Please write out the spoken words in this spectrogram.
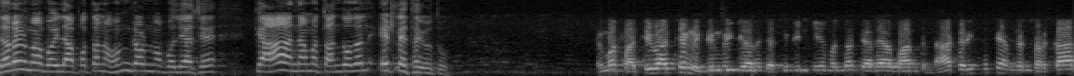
દરણમાં બોલ્યા પોતાના હોમ ગ્રાઉન્ડમાં બોલ્યા છે કે આ અનામત આંદોલન એટલે થયું હતું. એમાં સાચી વાત છે નીતિનભાઈ જયારે ડેપ્યુટી સીએમ હતા ત્યારે આ વાત ના કરી શકે. એમને સરકાર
